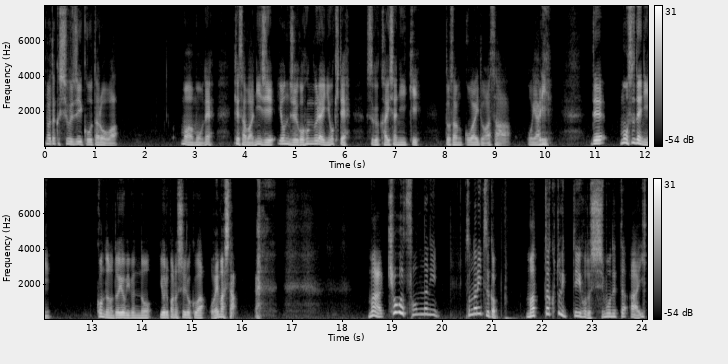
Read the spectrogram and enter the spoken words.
私藤井幸太郎はまあもうね今朝は2時45分ぐらいに起きてすぐ会社に行きドサンコワイド朝をやりでもうすでに今度の土曜日分の夜パの収録は終えました。まあ今日そんなにそんなにっつうか全くと言っていいほど下ネタあ一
